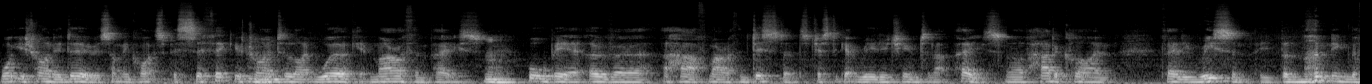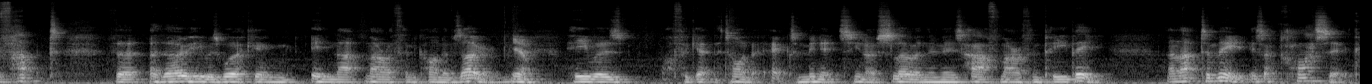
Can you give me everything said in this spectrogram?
what you're trying to do is something quite specific. You're trying Mhm. to like work at marathon pace Mm-hmm. albeit over a half marathon distance, just to get really attuned to that pace. And I've had a client fairly recently bemoaning the fact that although he was working in that marathon kind of zone, Yeah. He was, I forget the time, but X minutes, you know, slower than his half marathon PB. And that to me is a classic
